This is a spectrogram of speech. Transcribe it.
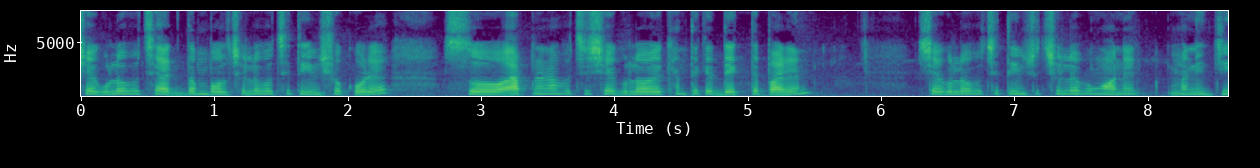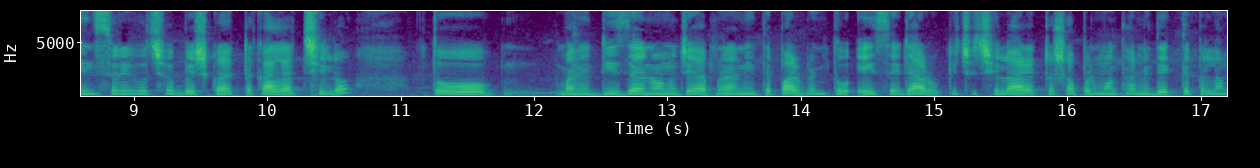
সেগুলো হচ্ছে একদম বলছিল হচ্ছে তিনশো করে। সো আপনারা হচ্ছে সেগুলো এখান থেকে দেখতে পারেন। সেগুলো হচ্ছে তিনশো ছিল এবং অনেক মানে জিন্সেরই হচ্ছে বেশ কয়েকটা কালার ছিল। তো মানে ডিজাইন অনুযায়ী আপনারা নিতে পারবেন। তো এই সাইডে আরও কিছু ছিল। আরেকটা শপের মধ্যে আমি দেখতে পেলাম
